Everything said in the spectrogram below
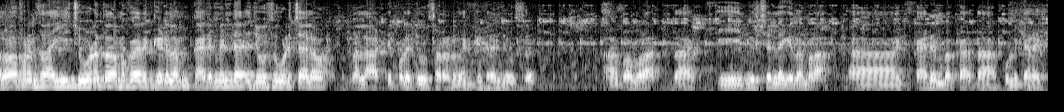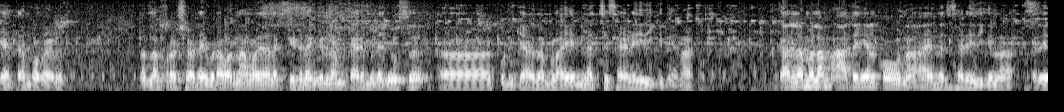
ഹലോ ഫ്രണ്ട്സ് ആ ഈ ചൂടത്ത് നമുക്ക് കിടലം കരിമ്പിന്റെ ജ്യൂസ് കുടിച്ചാലോ? നല്ല അടിപൊളി ജ്യൂസാണ് കിടലൻ ജ്യൂസ് അപ്പോൾ നമ്മൾ ദാ ഈ മിഷനിലേക്ക് നമ്മൾ കരിമ്പൊക്കെ പുള്ളിക്കാരെ കയറ്റാൻ പോവുകയാണ്. നല്ല ഫ്രഷായിട്ട് ഇവിടെ വന്നാൽ മതി നല്ല കിടിലം കിടലം കരിമ്പിന്റെ ജ്യൂസ് കുടിക്കാം നമ്മളെ നമ്മൾ എൻ എച്ച് സൈഡിൽ ഇരിക്കുന്നതാണ് കേട്ടോ. കല്ലമ്പലം ആറ്റിങ്ങൽ പോകുന്ന എൻ എച്ച് സൈഡിൽ ഇരിക്കുന്ന ഒരു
